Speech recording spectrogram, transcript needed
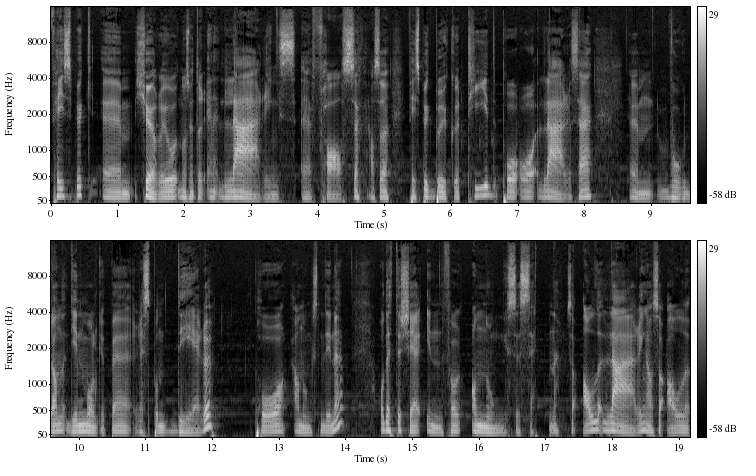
Facebook eh, kjører jo noe som heter en læringsfase. altså, Facebook bruker tid på å lære seg eh, hvordan din målgruppe responderer på annonsene dine. Og dette skjer innenfor annonsesettene. Så all læring, altså all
